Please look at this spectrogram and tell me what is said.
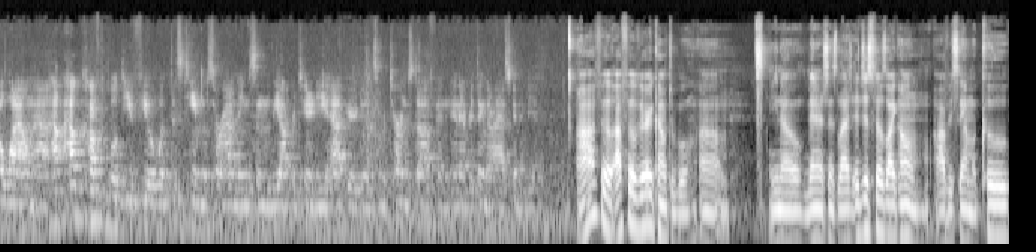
a while now. How, how comfortable do you feel with this team, the surroundings, and the opportunity you have here doing some return stuff and, and everything they're asking of you? I feel I feel very comfortable. Um, you know, been here since last. It just feels like home. Obviously, I'm a Coug,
